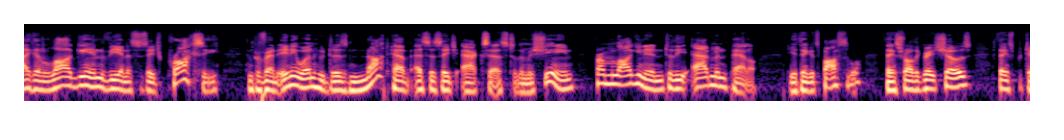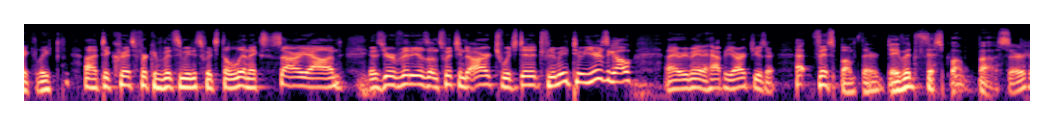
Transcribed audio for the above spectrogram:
I can log in via an SSH proxy and prevent anyone who does not have SSH access to the machine from logging in to the admin panel. Do you think it's possible? Thanks for all the great shows. Thanks particularly uh, to Chris for convincing me to switch to Linux. Sorry, Allan. It was your videos on switching to Arch which did it for me two years ago, and I remain a happy Arch user. fist bump there, David. Fist bump, uh, sir.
